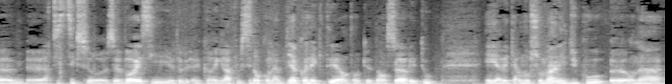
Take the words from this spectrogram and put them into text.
euh, artistique sur The Voice. Il est chorégraphe aussi, donc on a bien connecté en tant que danseur et tout. Et avec Arnaud Schumann. Et du coup, on a,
